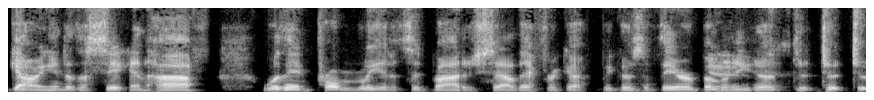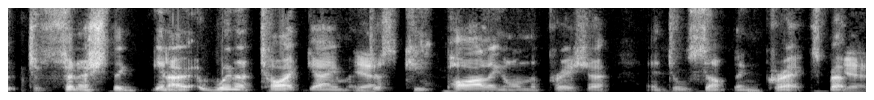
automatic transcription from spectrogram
going into the second half, well then probably at its advantage South Africa because of their ability to, to, to, to, finish the you know win a tight game and just keep piling on the pressure until something cracks. But Yeah.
